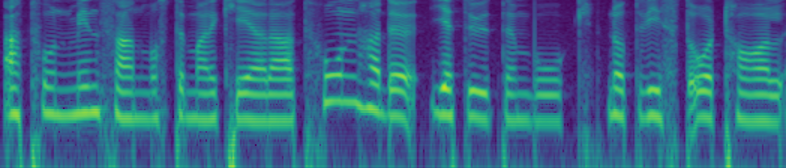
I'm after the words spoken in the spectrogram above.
Att hon minsann måste markera att hon hade gett ut en bok något visst årtal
